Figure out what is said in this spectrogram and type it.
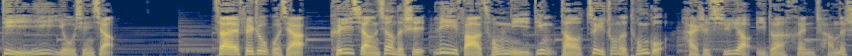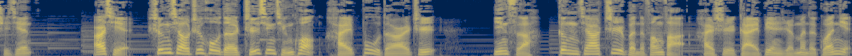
第一优先项。在非洲国家，可以想象的是，立法从拟定到最终的通过，还是需要一段很长的时间，而且生效之后的执行情况还不得而知。因此啊，更加治本的方法还是改变人们的观念：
